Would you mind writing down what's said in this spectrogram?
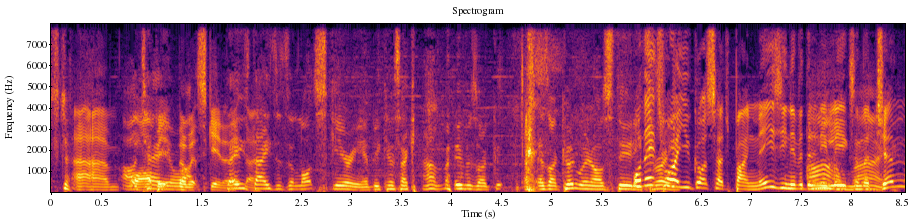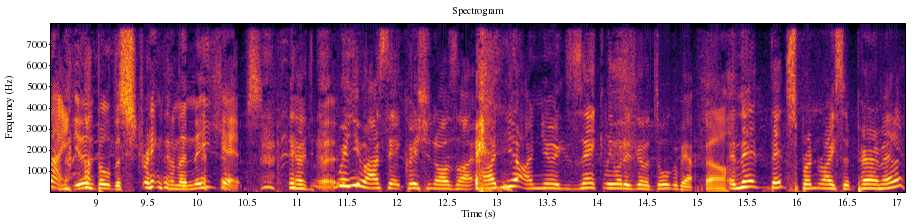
um, I'll well, tell I'll be you a little bit scared These days it's a lot scarier because I can't move as I could, as I could when I was 33. Well, that's why you've got such bung knees. You never did any oh, legs mate. in the gym, mate. You didn't build the strength in the kneecaps. when you asked that question, I was like, I knew, I knew exactly what he was going to talk about. Oh. And that, that sprint race at Parramatta,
